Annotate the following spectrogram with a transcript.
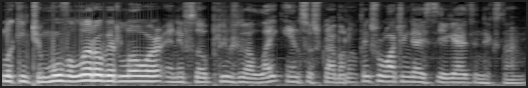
looking to move a little bit lower. And if so, please like and subscribe button. Thanks for watching, guys. See you guys next time.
